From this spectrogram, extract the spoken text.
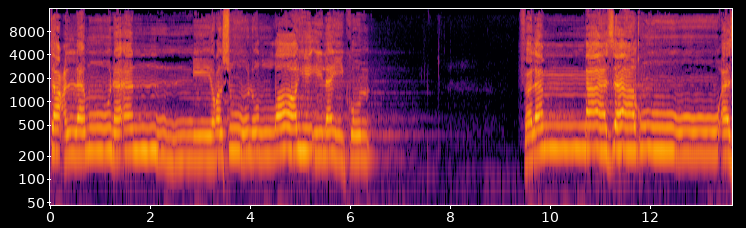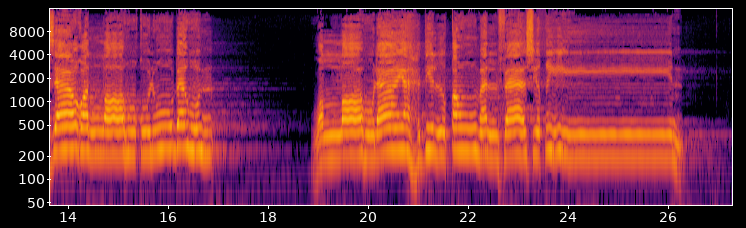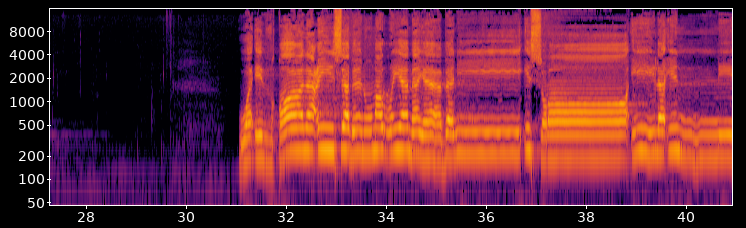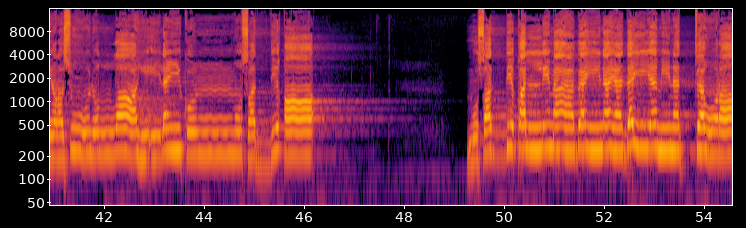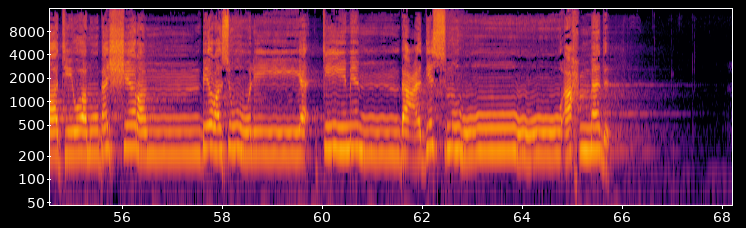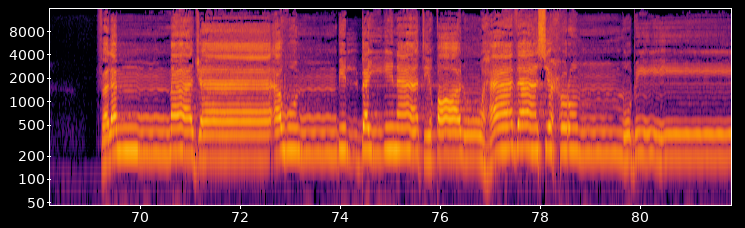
تعلمون أني رسول الله إليكم. فلما زاغوا أزاغ الله قلوبهم. والله لا يهدي القوم الفاسقين. واذ قال عيسى ابن مريم يا بني اسرائيل اني رسول الله اليكم مصدقا مصدقا لما بين يدي من التوراه ومبشرا برسول ياتي يأتي من بعد اسمه أحمد. فلما جاءهم بالبينات قالوا هذا سحر مبين.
